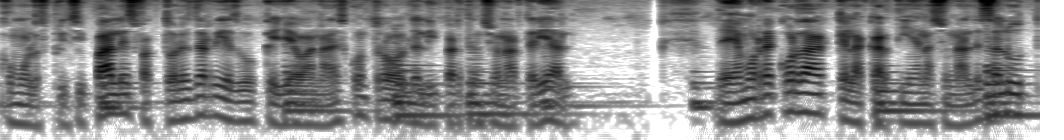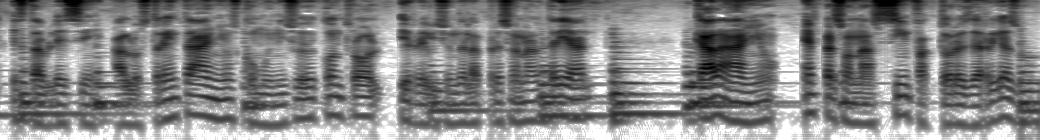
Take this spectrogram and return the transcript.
como los principales factores de riesgo que llevan a descontrol de la hipertensión arterial. Debemos recordar que la Cartilla Nacional de Salud establece a los 30 años como inicio de control y revisión de la presión arterial cada año en personas sin factores de riesgo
